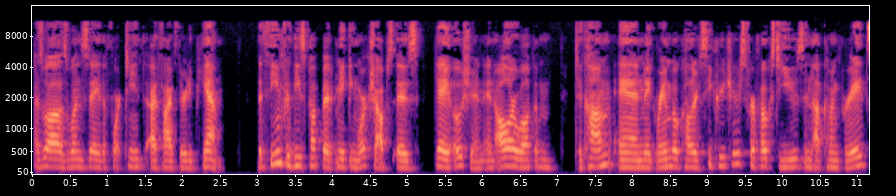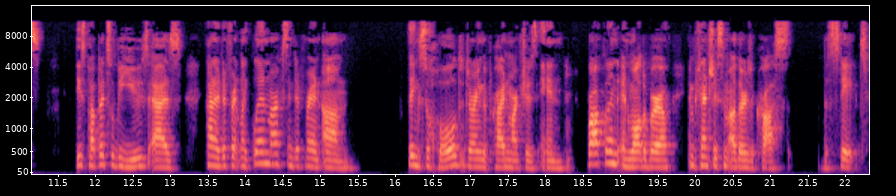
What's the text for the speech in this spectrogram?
as well as Wednesday the 14th at 5.30 p.m. The theme for these puppet making workshops is Gay Ocean, and all are welcome to come and make rainbow colored sea creatures for folks to use in upcoming parades. These puppets will be used as kind of different like landmarks and different um, things to hold during the pride marches in Rockland and Waldoboro and potentially some others across the state.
